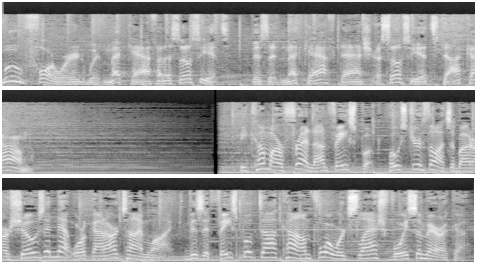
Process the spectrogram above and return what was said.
Move forward with Metcalf and Associates. Visit metcalf-associates.com. Become our friend on Facebook. Post your thoughts about our shows and network on our timeline. Visit facebook.com forward slash voice America.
